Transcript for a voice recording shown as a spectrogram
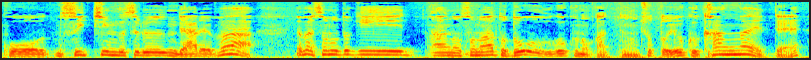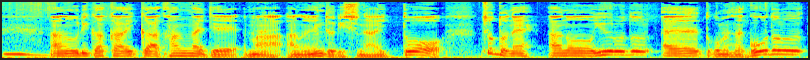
こう、スイッチングするんであれば、やっぱりその時、あの、その後どう動くのかっていうのをちょっとよく考えて、うん、あの、売りか買いか考えて、まあ、あの、エントリーしないと、ちょっとね、あの、ユーロドル、えー、っと、ごめんなさい、5ドル、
